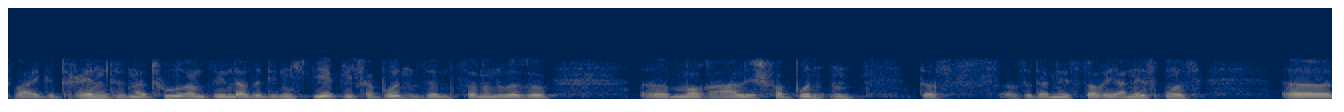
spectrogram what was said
zwei getrennte Naturen sind, also die nicht wirklich verbunden sind, sondern nur so äh, moralisch verbunden, dass also der Nestorianismus, äh,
